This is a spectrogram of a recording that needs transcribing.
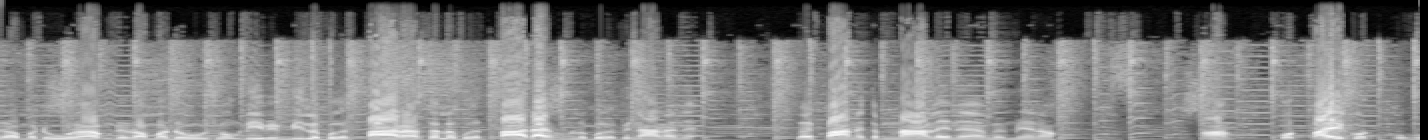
เรามาดูนะครับ เดี๋ยวเรามาดูโชคดีไม่มีระเบิดปลานะครับถ้าระเบิดปลาได้ผมระเบิดไปนานแล้วเนี่ย ได้ปลาในตำนานเลยนะแบบนี้เนาะอ่ากดไปกดโอ้โห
